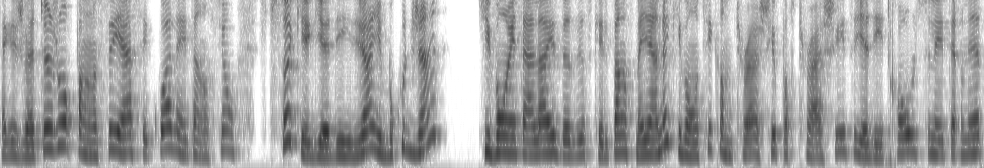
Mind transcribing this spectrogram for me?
Fait que je vais toujours penser à c'est quoi l'intention. C'est pour ça qu'il y a des gens, il y a beaucoup de gens qui vont être à l'aise de dire ce qu'ils pensent. Mais il y en a qui vont, tu sais, comme trasher pour trasher. il y a des trolls sur l'Internet,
